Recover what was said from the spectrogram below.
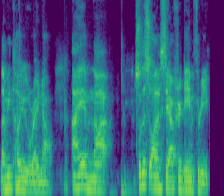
let me tell you right now. I am not. So this is obviously after game three.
